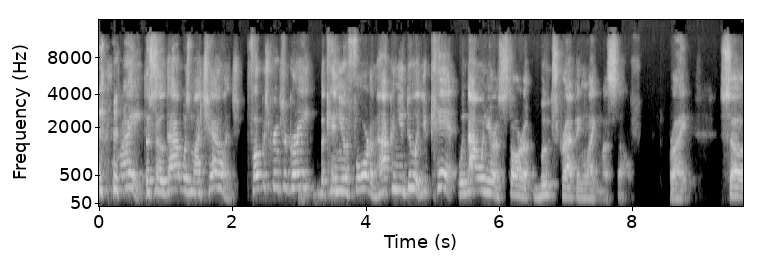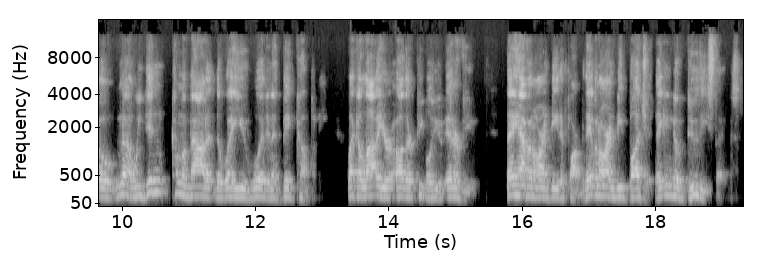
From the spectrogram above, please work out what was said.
right. So that was my challenge. Focus groups are great, but can you afford them? How can you do it? You can't. Well, not when you're a startup bootstrapping like myself. Right. So no, we didn't come about it the way you would in a big company, like a lot of your other people you interview. They have an R&D department. They have an R&D budget. They can go do these things.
